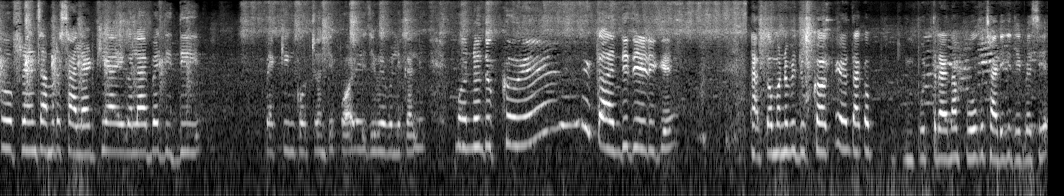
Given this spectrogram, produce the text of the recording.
सो फ्रेंड्स आम सालाड खिया गला दीदी ପ୍ୟାକିଂ କରୁଛନ୍ତି ପଳେଇଯିବେ ବୋଲି କାଲି ମନ ଦୁଃଖ ହୁଏ କାନ୍ଦିଦିଏ ଟିକେ ତାଙ୍କ ମନ ବି ଦୁଃଖ ତାଙ୍କ ପୁତୁରା ନା ପୁଅକୁ ଛାଡ଼ିକି ଯିବେ ସିଏ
